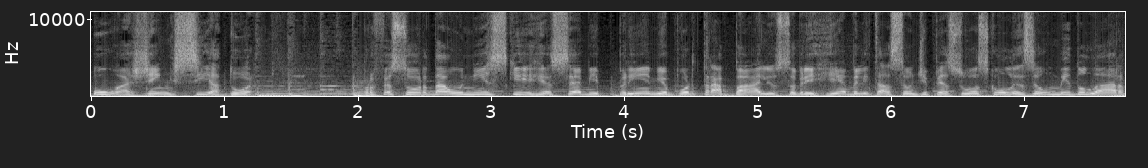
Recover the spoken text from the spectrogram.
O Agenciador. Professor da Unisc recebe prêmio por trabalho sobre reabilitação de pessoas com lesão medular.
